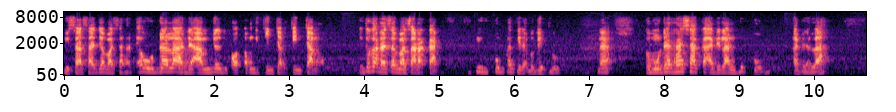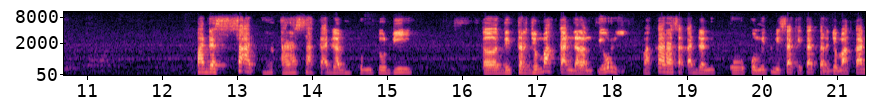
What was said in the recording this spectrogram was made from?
bisa saja masyarakat ya udahlah ada ambil dipotong dicincang-cincang. Itu kan rasa masyarakat. Tapi hukum kan tidak begitu. Nah, Kemudian rasa keadilan hukum adalah pada saat rasa keadilan hukum itu di, uh, diterjemahkan dalam teori, maka rasa keadilan hukum itu bisa kita terjemahkan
